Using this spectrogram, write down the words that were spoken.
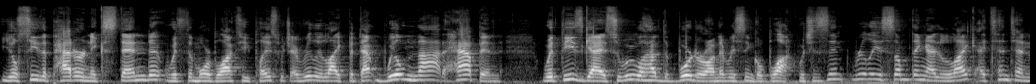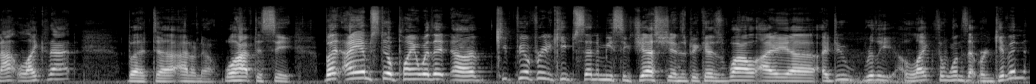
you'll see the pattern extend with the more blocks you place, which I really like. But that will not happen with these guys, so we will have the border on every single block, which isn't really something I like. I tend to not like that, but uh, I don't know. We'll have to see. But I am still playing with it. Uh, keep, feel free to keep sending me suggestions because while I uh, I do really like the ones that were given,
